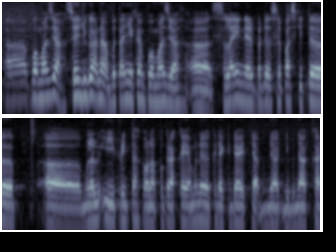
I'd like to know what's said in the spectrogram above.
Uh, Puan Maziah, saya juga nak bertanyakan Puan Maziah, uh, selain daripada selepas kita uh, melalui perintah kawalan pergerakan yang mana kedai-kedai tidak benar, dibenarkan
